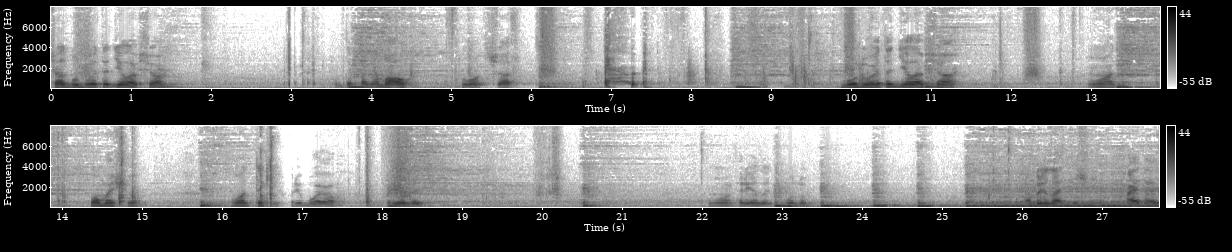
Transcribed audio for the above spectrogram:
сейчас буду это дело все, чтобы понимал. Вот, сейчас буду это дело все вот с помощью вот таких приборов резать вот резать буду обрезать точнее а это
